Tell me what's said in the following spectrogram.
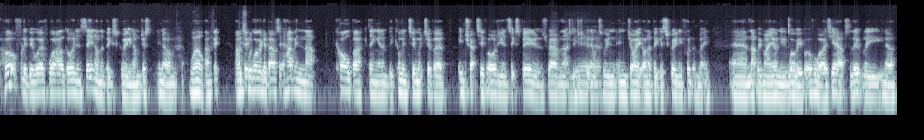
hopefully be worthwhile going and seeing on the big screen. I'm just you know. I'm, Well, I'm a bit, I'm a bit worried about it having that callback thing and becoming too much of a interactive audience experience rather than actually just being able to en- enjoy it on a bigger screen in front of me. Um, that'd be my only worry. But otherwise, yeah, absolutely. You know,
